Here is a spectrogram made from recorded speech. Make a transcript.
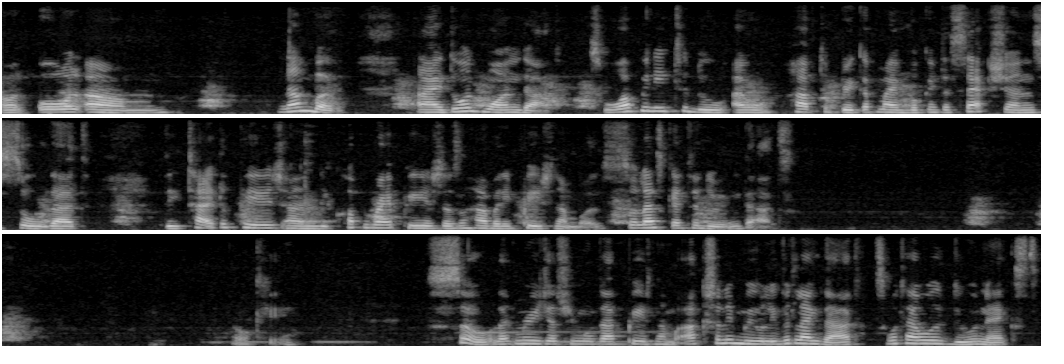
all, all um, numbered. And I don't want that. So what we need to do, I will have to break up my book into sections so that the title page and the copyright page doesn't have any page numbers. So let's get to doing that. Okay. So let me just remove that page number. Actually, we will leave it like that. So what I will do next,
